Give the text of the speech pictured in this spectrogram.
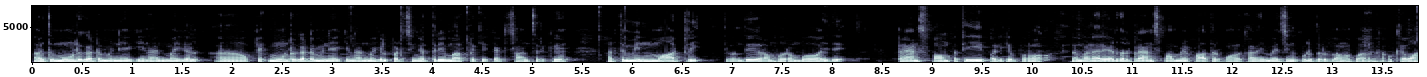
அடுத்து மூன்று கட்ட மின்னியக்கியின் நன்மைகள் ஓகே மூன்று கட்ட மின்னியக்கியின் நன்மைகள் படிச்சிங்க. த்ரீ மார்க்கில் கேட்க சான்ஸ் இருக்குது அடுத்து மின் மாற்றி இது வந்து ரொம்ப ரொம்ப இது டிரான்ஸ்ஃபார்ம் பற்றி படிக்க போகிறோம் நம்ம நிறைய இடத்துல டிரான்ஸ்ஃபார்மே பார்த்துருப்போம். அதுக்கான இமேஜிங் கொடுத்துருப்பாங்க பாருங்கள் ஓகேவா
